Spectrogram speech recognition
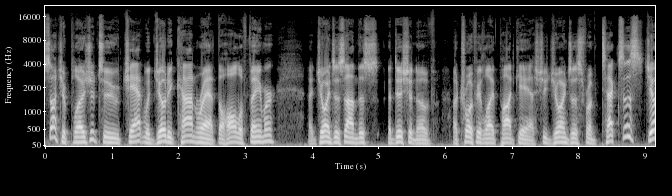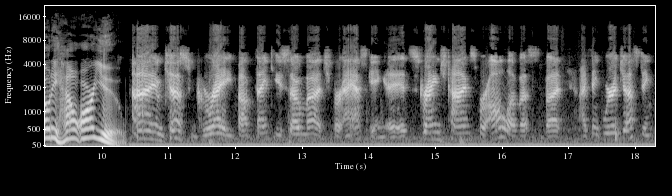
Such a pleasure to chat with Jody Conradt, the Hall of Famer. Uh, joins us on this edition of a Trophy Life podcast. She joins us from Texas. Jody, how are you? I am just great, Bob. Thank you so much for asking. It's strange times for all of us, but I think we're adjusting.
